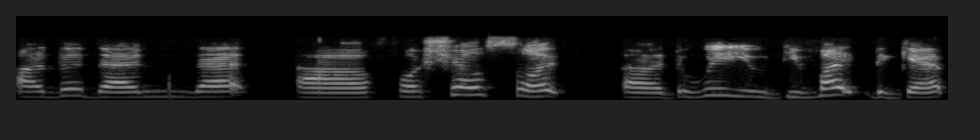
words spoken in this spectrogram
other than that, uh, for shell sort, uh, the way you divide the gap,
